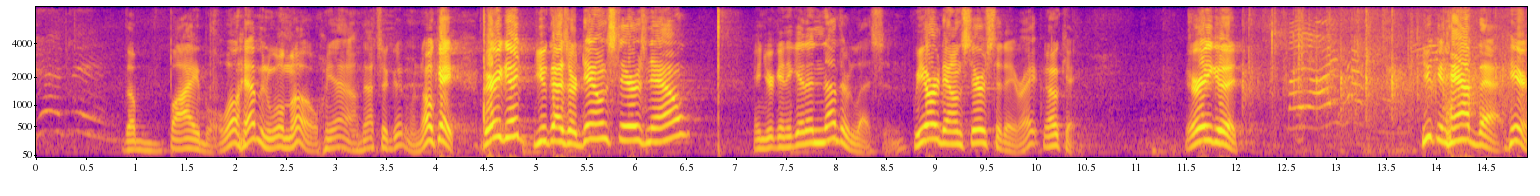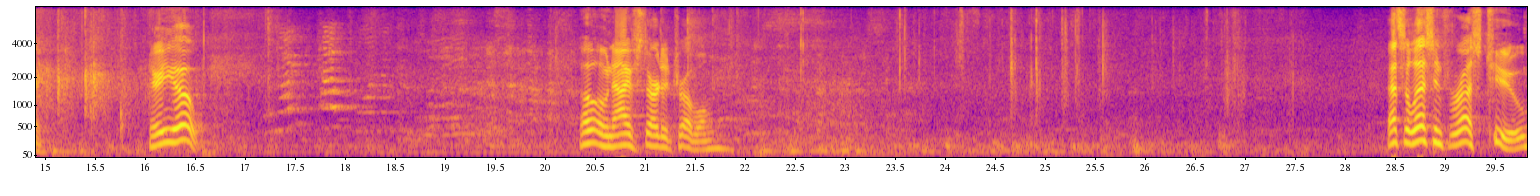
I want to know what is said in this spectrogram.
Heaven. The Bible. Well, heaven will know. Yeah, that's a good one. Okay, very good. You guys are downstairs now and you're going to get another lesson. We are downstairs today, right? Okay. Very good. You can have that. Here. There you go. Oh, now I've started trouble. That's a lesson for us, too.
